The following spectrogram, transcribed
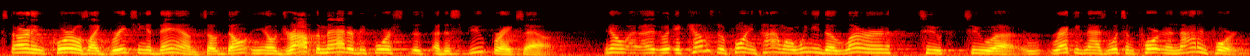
Starting a quarrel is like breaching a dam. So don't, you know, drop the matter before a dispute breaks out. You know, it comes to a point in time where we need to learn to, to uh, recognize what's important and not important.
